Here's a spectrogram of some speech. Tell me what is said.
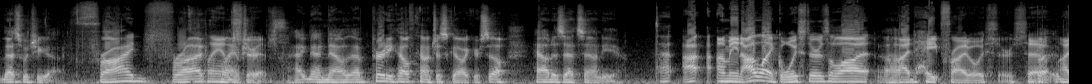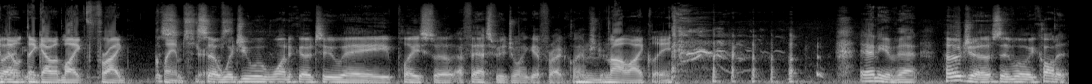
That's what you got. Fried Fried Clam clam, strips. strips. Now, now, a pretty health conscious guy like yourself, how does that sound to you? That, I, I mean, I like oysters a lot. I'd hate fried oysters, so Uh-huh. But- I but- don't think I would like fried clam strips. So, would you want to go to a place, uh, a fast food joint, and get fried clam strips? Not likely. Any event, Hojo's, is what we called it,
